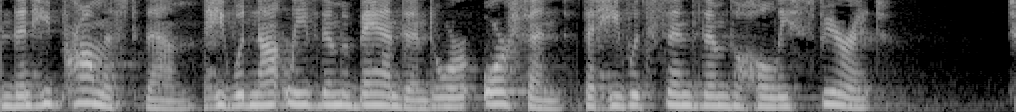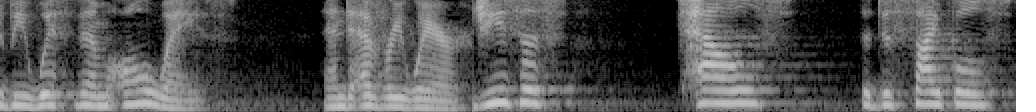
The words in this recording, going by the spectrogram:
And then he promised them he would not leave them abandoned or orphaned, that he would send them the Holy Spirit to be with them always and everywhere. Jesus tells the disciples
